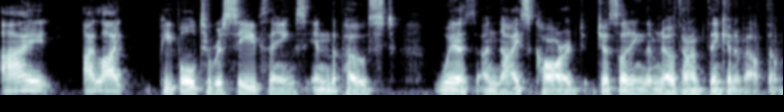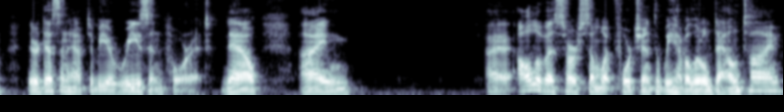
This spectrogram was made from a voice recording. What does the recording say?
I I like people to receive things in the post with a nice card, just letting them know that I'm thinking about them. There doesn't have to be a reason for it. Now, I'm I, all of us are somewhat fortunate that we have a little downtime.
